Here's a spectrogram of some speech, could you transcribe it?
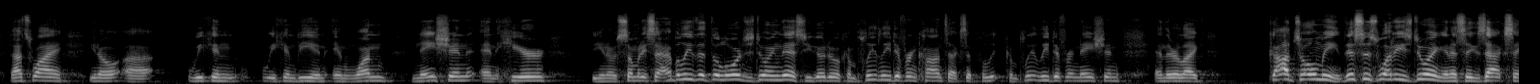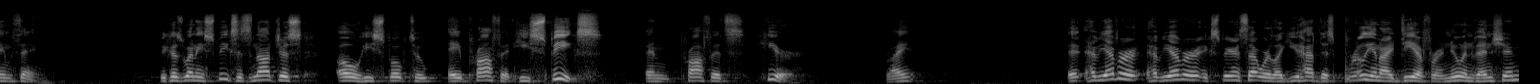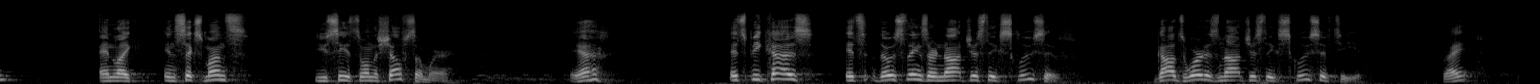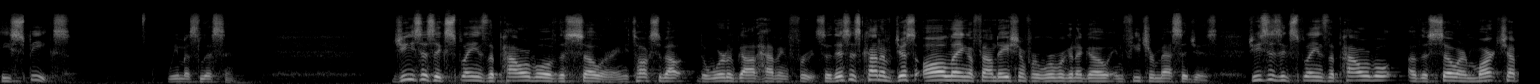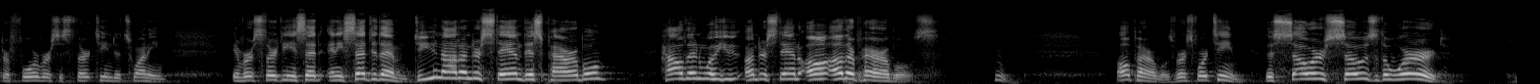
that's why you know uh, we can we can be in, in one nation and hear you know somebody say i believe that the lord is doing this you go to a completely different context a completely different nation and they're like God told me this is what he's doing, and it's the exact same thing. Because when he speaks, it's not just, oh, he spoke to a prophet. He speaks, and prophets hear, right? Eh, have you ever have you ever experienced that where like you had this brilliant idea for a new invention, and like in six months, you see it's on the shelf somewhere? Yeah? It's because it's those things are not just exclusive. God's word is not just exclusive to you, right? He speaks. We must listen. Jesus explains the parable of the sower, and he talks about the word of God having fruit. So, this is kind of just all laying a foundation for where we're going to go in future messages. Jesus explains the parable of the sower in Mark chapter 4, verses 13 to 20. In verse 13, he said, And he said to them, Do you not understand this parable? How then will you understand all other parables? All parables. Verse 14. The sower sows the word.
